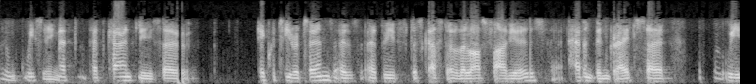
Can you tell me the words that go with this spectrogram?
we're seeing that, that currently. So equity returns, as, as we've discussed over the last five years, haven't been great. So we're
